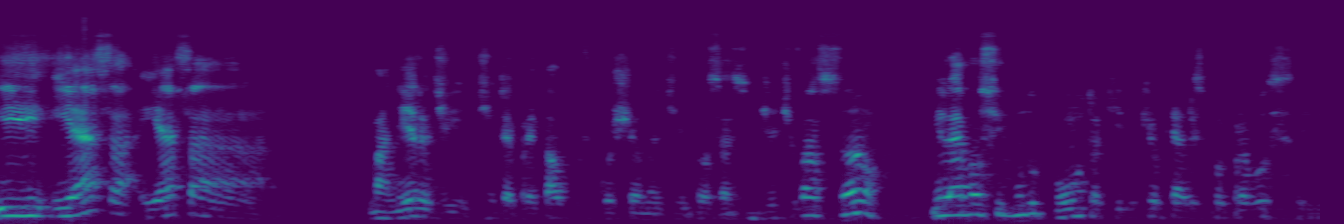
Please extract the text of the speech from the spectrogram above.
E, e, essa, e essa maneira de, de, interpretar o que Foucault chama de processo de objetivação me leva ao segundo ponto aqui do que eu quero expor para vocês,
